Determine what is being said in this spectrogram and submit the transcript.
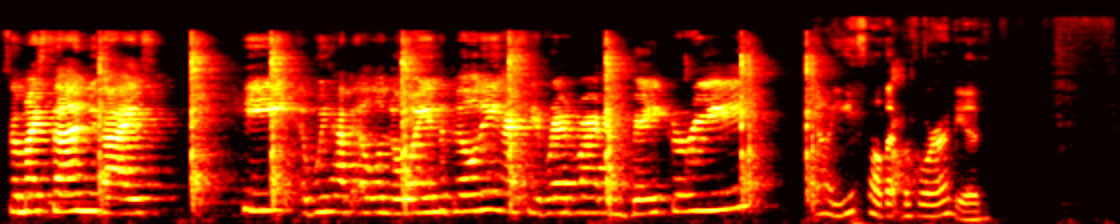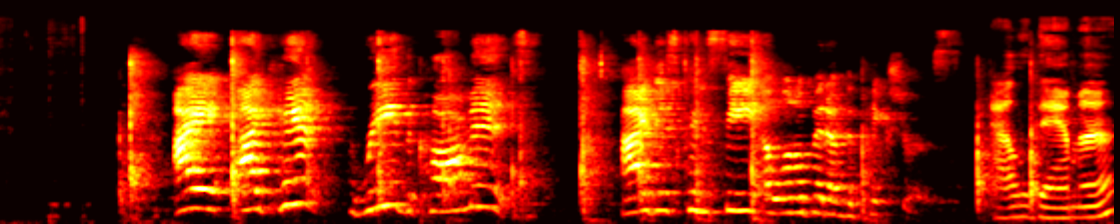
So my son, you guys, he we have Illinois in the building. I see Red Wagon Bakery. Oh, you saw that before I did. I I can't read the comments. I just can see a little bit of the pictures. Alabama.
